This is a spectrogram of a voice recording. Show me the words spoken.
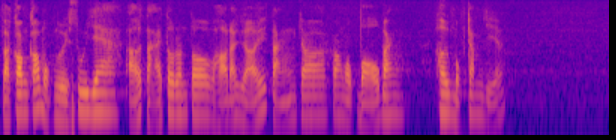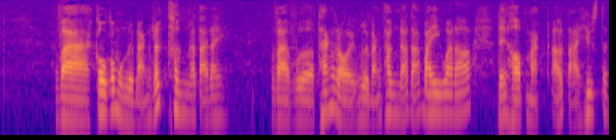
Và con có một người xui gia ở tại Toronto và họ đã gửi tặng cho con một bộ băng hơn 100 dĩa. Và cô có một người bạn rất thân ở tại đây. Và vừa tháng rồi, người bạn thân đã đã bay qua đó để họp mặt ở tại Houston.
